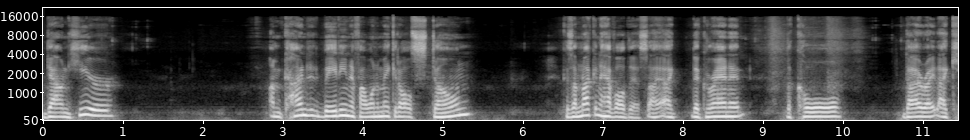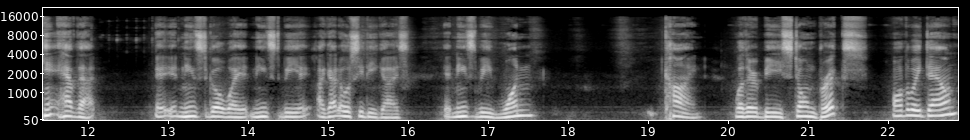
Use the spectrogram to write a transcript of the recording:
Down here, I'm kind of debating if I want to make it all stone, because I'm not going to have all this. I, I the granite, the coal, diorite. I can't have that. It, it needs to go away. It needs to be. I got OCD, guys. It needs to be one kind whether it be stone bricks all the way down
